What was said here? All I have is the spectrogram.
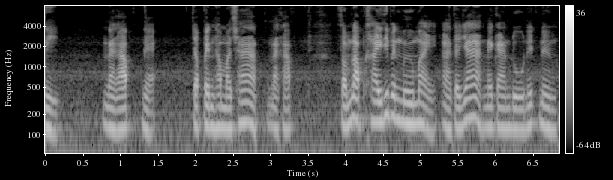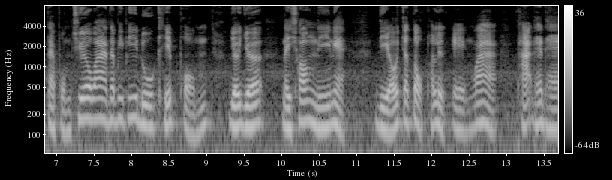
นี่นะครับเนี่ยจะเป็นธรรมชาตินะครับสำหรับใครที่เป็นมือใหม่ อาจจะยากในการดูนิดนึง แต่ผมเชื่อว่าถ้าพี่ๆดูคลิปผมเยอะๆในช่องนี้เนี่ยเดี๋ยวจะตกผลึกเองว่าพระแท้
